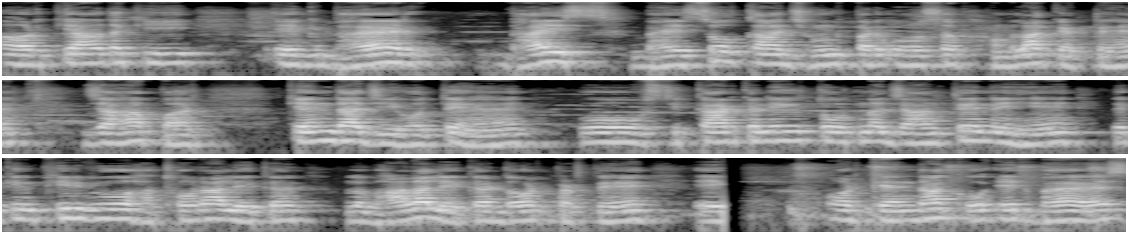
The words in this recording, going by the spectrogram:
और क्या होता कि एक भैर, भैंस, भैंसों का झुंड पर वो सब हमला करते हैं, जहाँ पर केंदा जी होते हैं, वो शिकार करने तो उतना जानते नहीं हैं, लेकिन फिर भी वो हथौड़ा लेकर मतलब भाला लेकर दौड़ पड़ते हैं। एक और केंदा को एक भैंस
